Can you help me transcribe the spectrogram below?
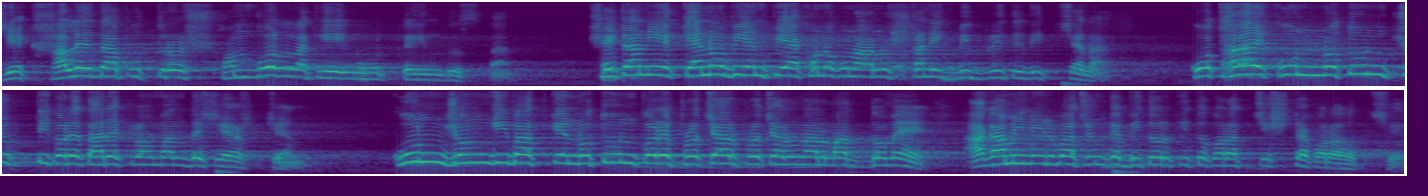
যে খালেদা পুত্র সম্বল নাকি এই মুহূর্তে হিন্দুস্তান। সেটা নিয়ে কেন বিএনপি এখনও কোনো আনুষ্ঠানিক বিবৃতি দিচ্ছে না? কোথায় কোন নতুন চুক্তি করে তারেক রহমান দেশে আসছেন? কোন জঙ্গিবাদকে নতুন করে প্রচার প্রচারণার মাধ্যমে আগামী নির্বাচনকে বিতর্কিত করার চেষ্টা করা হচ্ছে?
